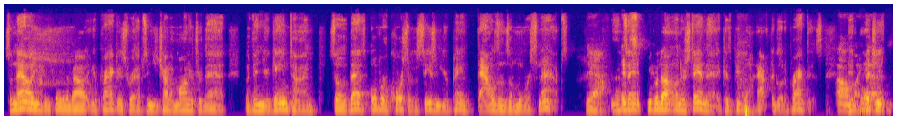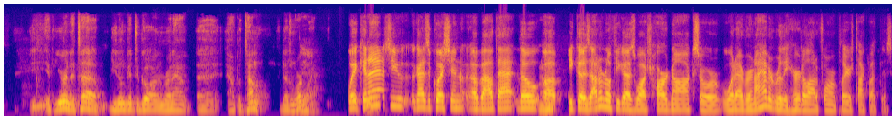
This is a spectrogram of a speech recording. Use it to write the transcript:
So now you're just thinking about your practice reps and you try to monitor that, but then your game time. So that's over a course of the season, you're paying thousands of more snaps. Yeah. You know I'm saying people don't understand that because people have to go to practice. Oh my God. You, if you're in the tub, you don't get to go out and run out uh, out the tunnel. It doesn't work yeah. like that. Wait, can I ask you guys a question about that though? Mm-hmm. Uh, because I don't know if you guys watch Hard Knocks or whatever, and I haven't really heard a lot of former players talk about this.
